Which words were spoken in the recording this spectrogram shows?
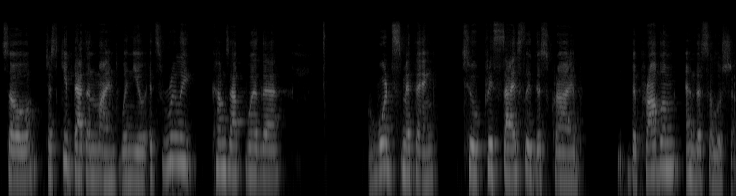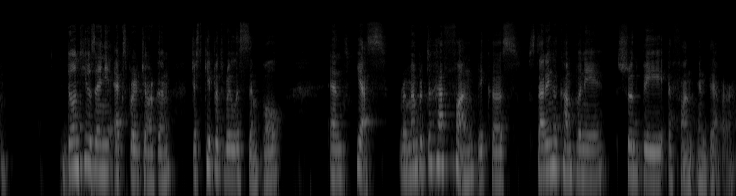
So just keep that in mind when you, it's really comes up with a wordsmithing to precisely describe the problem and the solution. Don't use any expert jargon, just keep it really simple. And yes, remember to have fun because starting a company should be a fun endeavor.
